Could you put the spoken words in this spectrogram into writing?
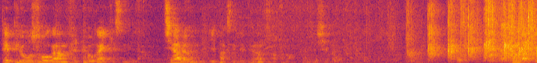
대표 소감 발표가 있겠습니다. 최아름 입학생 대표는 앞으로 가주시고 큰 박수.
